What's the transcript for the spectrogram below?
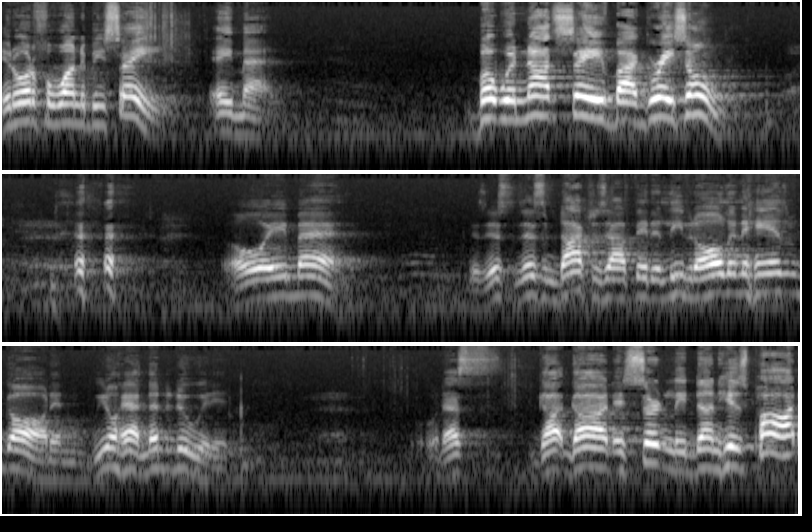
in order for one to be saved. Amen. But we're not saved by grace only. oh, amen. Because there's, there's some doctors out there that leave it all in the hands of God, and we don't have nothing to do with it. Well, that's God, God has certainly done his part,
